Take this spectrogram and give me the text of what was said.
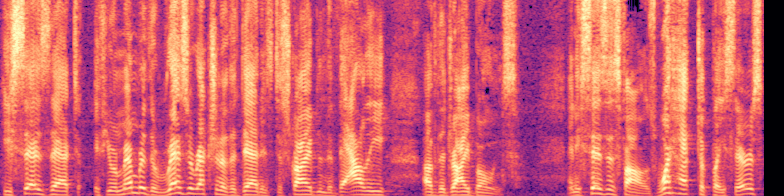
He says that if you remember, the resurrection of the dead is described in the valley of the dry bones. And he says as follows What heck took place there? Is,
